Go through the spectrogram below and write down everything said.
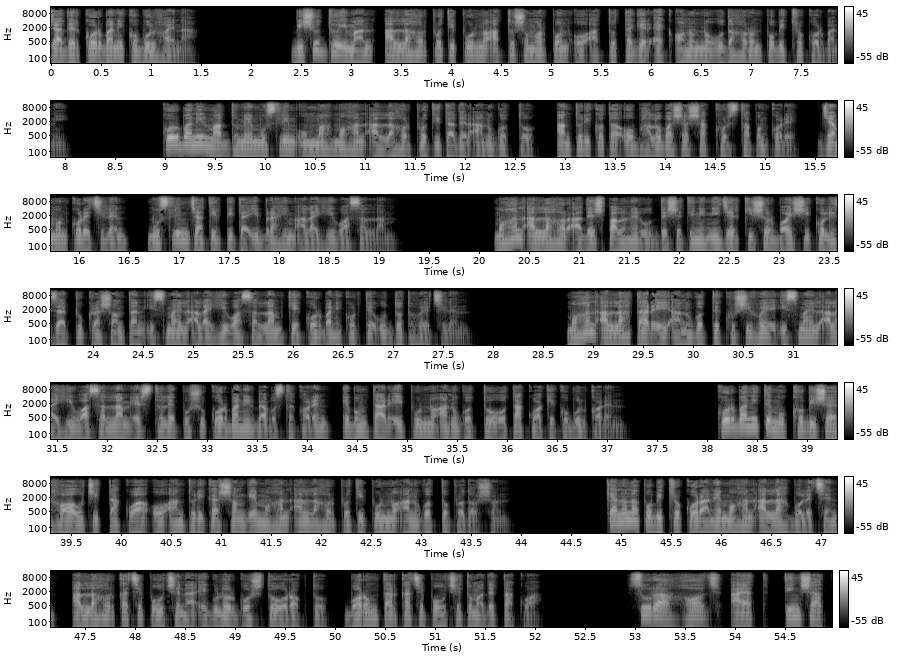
যাদের কোরবানি কবুল হয় না। বিশুদ্ধ ইমান আল্লাহর প্রতি পূর্ণ আত্মসমর্পণ ও আত্মত্যাগের এক অনন্য উদাহরণ পবিত্র কোরবানি। কোরবানির মাধ্যমে মুসলিম উম্মাহ মহান আল্লাহর প্রতি তাদের আনুগত্য, আন্তরিকতা ও ভালোবাসার স্বাক্ষর স্থাপন করে, যেমন করেছিলেন মুসলিম জাতির পিতা ইব্রাহিম আলাইহি ওয়াসাল্লাম। মহান আল্লাহর আদেশ পালনের উদ্দেশ্যে তিনি নিজের কিশোর বয়সী কলিজার টুকরা সন্তান ইসমাইল আলাইহি ওয়াসাল্লামকে কোরবানি করতে উদ্যত হয়েছিলেন। মহান আল্লাহ তার এই আনুগত্যে খুশি হয়ে ইসমাইল আলাইহি ওয়াসাল্লাম এর স্থলে পশু কোরবানির ব্যবস্থা করেন এবং তার এই পূর্ণ আনুগত্য ও তাকুয়াকে কবুল করেন। কোরবানিতে মুখ্য বিষয় হওয়া উচিত তাকুয়া ও আন্তরিকার সঙ্গে মহান আল্লাহর প্রতি পূর্ণ আনুগত্য প্রদর্শন। কেননা পবিত্র কোরআনে মহান আল্লাহ বলেছেন, আল্লাহর কাছে পৌঁছে না এগুলোর গোশত ও রক্ত, বরং তার কাছে পৌঁছে তোমাদের তাকুয়া সুরা হজ আয়াত তিন সাত।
